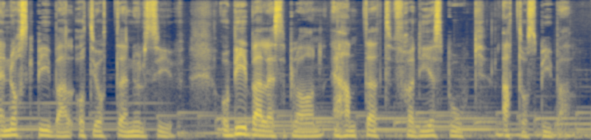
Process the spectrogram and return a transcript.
er Norsk bibel 8807, og bibelleseplanen er hentet fra deres bok Ettårsbibel.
